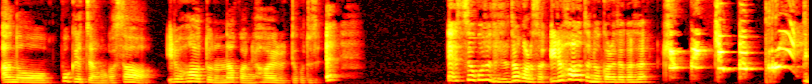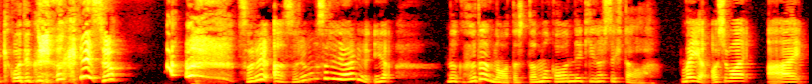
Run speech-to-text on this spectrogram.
あの、ポケちゃんがさ、イルハートの中に入るってことで、え？え、そういうことでしょ？だからさ、イルハートの体がさ、キュッピッキュッピップリーって聞こえてくるわけでしょ？それ、あ、それもそれである。いや、なんか普段の私とあんま変わんない気がしてきたわ。まあいいや、おしまい。はーい。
